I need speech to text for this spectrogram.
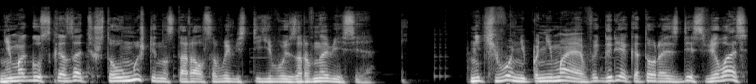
Не могу сказать, что умышленно старался вывести его из равновесия. Ничего не понимая в игре, которая здесь велась,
